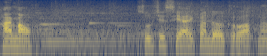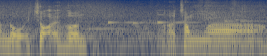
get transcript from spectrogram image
hai màu. Giúp chiếc xe Xpander Cross nó nổi trội hơn ờ, trong uh,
